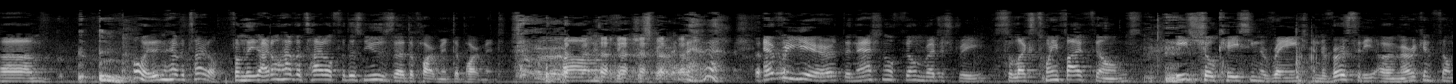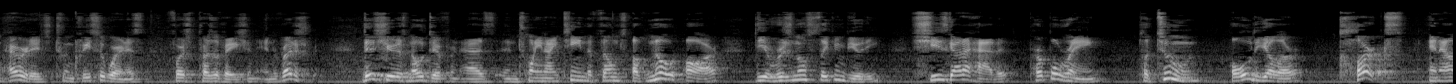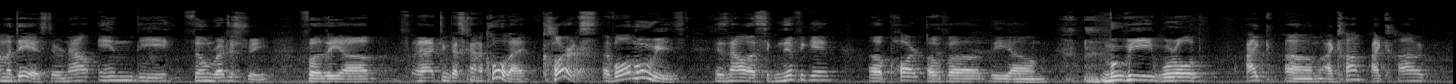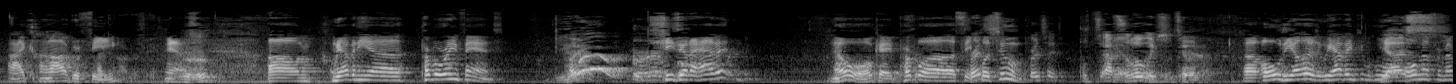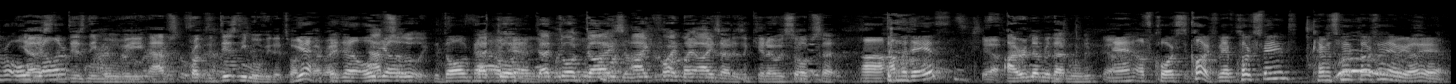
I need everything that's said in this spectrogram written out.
Um, oh, I didn't have a title from the. I don't have a title for this news uh, department. Department. Um, every year, the National Film Registry selects 25 films, each showcasing the range and diversity of American film heritage to increase awareness for its preservation in the registry. This year is no different, as in 2019, the films of note are the original Sleeping Beauty, She's Gotta Have It, Purple Rain, Platoon, Old Yeller, Clerks, and Amadeus. They're now in the film registry for the, uh, and I think that's kind of cool that Clerks, of all movies, is now a significant uh, part of uh, the um, movie world ic- um, icon, icon, iconography. Iconography. Yes. Um, we have any uh, Purple Rain fans? Yeah. She's gonna have it. No, okay. Purple. Uh, let's see. Prince, Platoon. Prince, absolutely Prince, Platoon. Uh, Old Yeller. Do we have any people who Yes, are old enough to remember Old yes, Yeller? the Disney movie, abs- from the Disney movie they're talking Yeah, about, right? the- the Old Yeller- Absolutely. the dog That dog, okay. that dog dies. I cried my eyes out as a kid. I was so upset. Uh, Amadeus, yeah, I remember that movie. and of course Clerks. We have Clerks fans. Kevin Smith, Clerks fan. There we go. Yeah.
